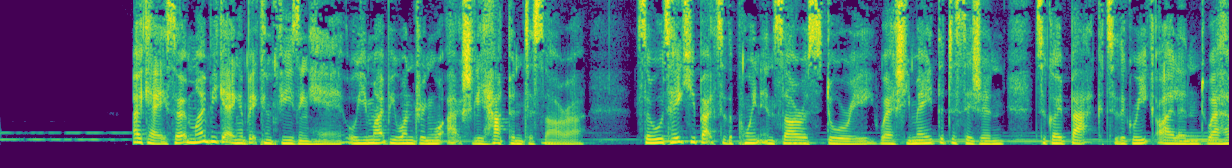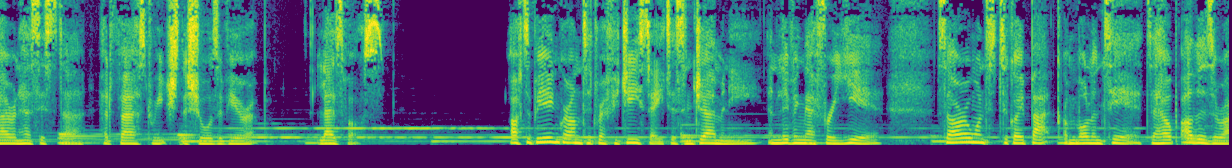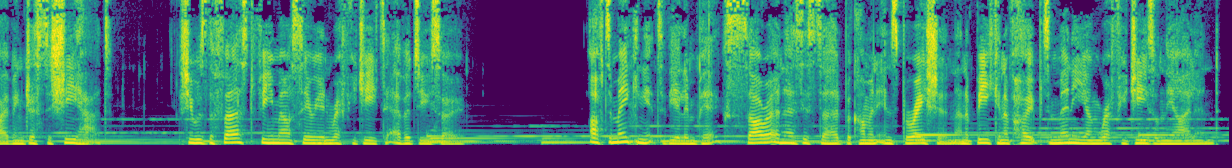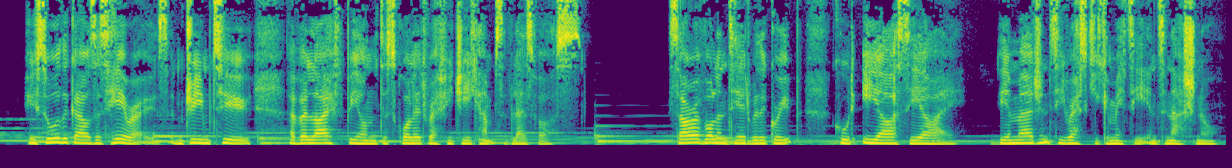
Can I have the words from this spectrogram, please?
okay so it might be getting a bit confusing here or you might be wondering what actually happened to sarah so we'll take you back to the point in Sarah's story where she made the decision to go back to the Greek island where her and her sister had first reached the shores of Europe, Lesvos. After being granted refugee status in Germany and living there for a year, Sarah wanted to go back and volunteer to help others arriving just as she had. She was the first female Syrian refugee to ever do so. After making it to the Olympics, Sarah and her sister had become an inspiration and a beacon of hope to many young refugees on the island, who saw the girls as heroes and dreamed too of a life beyond the squalid refugee camps of Lesvos. Sarah volunteered with a group called ERCI, the Emergency Rescue Committee International.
